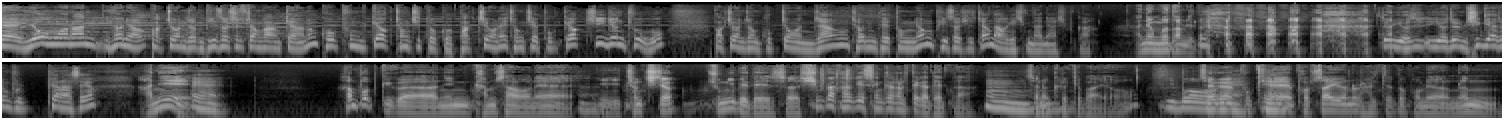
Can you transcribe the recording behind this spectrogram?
네, 영원한 현역 박지원 전 비서실장과 함께하는 고품격 정치 토크 박지원의 정치의 품격 시즌 2 박지원 전 국정원장 전 대통령 비서실장 나와 계십니다. 안녕하십니까? 안녕 못합니다. 좀 요즘, 요즘 신기가 좀 불편하세요? 아니 네. 헌법기관인 감사원의 네. 이 정치적 중립에 대해서 심각하게 생각할 때가 됐다. 음. 저는 그렇게 봐요. 이번에 제가 국회 네. 법사위원을 할 때도 보면은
